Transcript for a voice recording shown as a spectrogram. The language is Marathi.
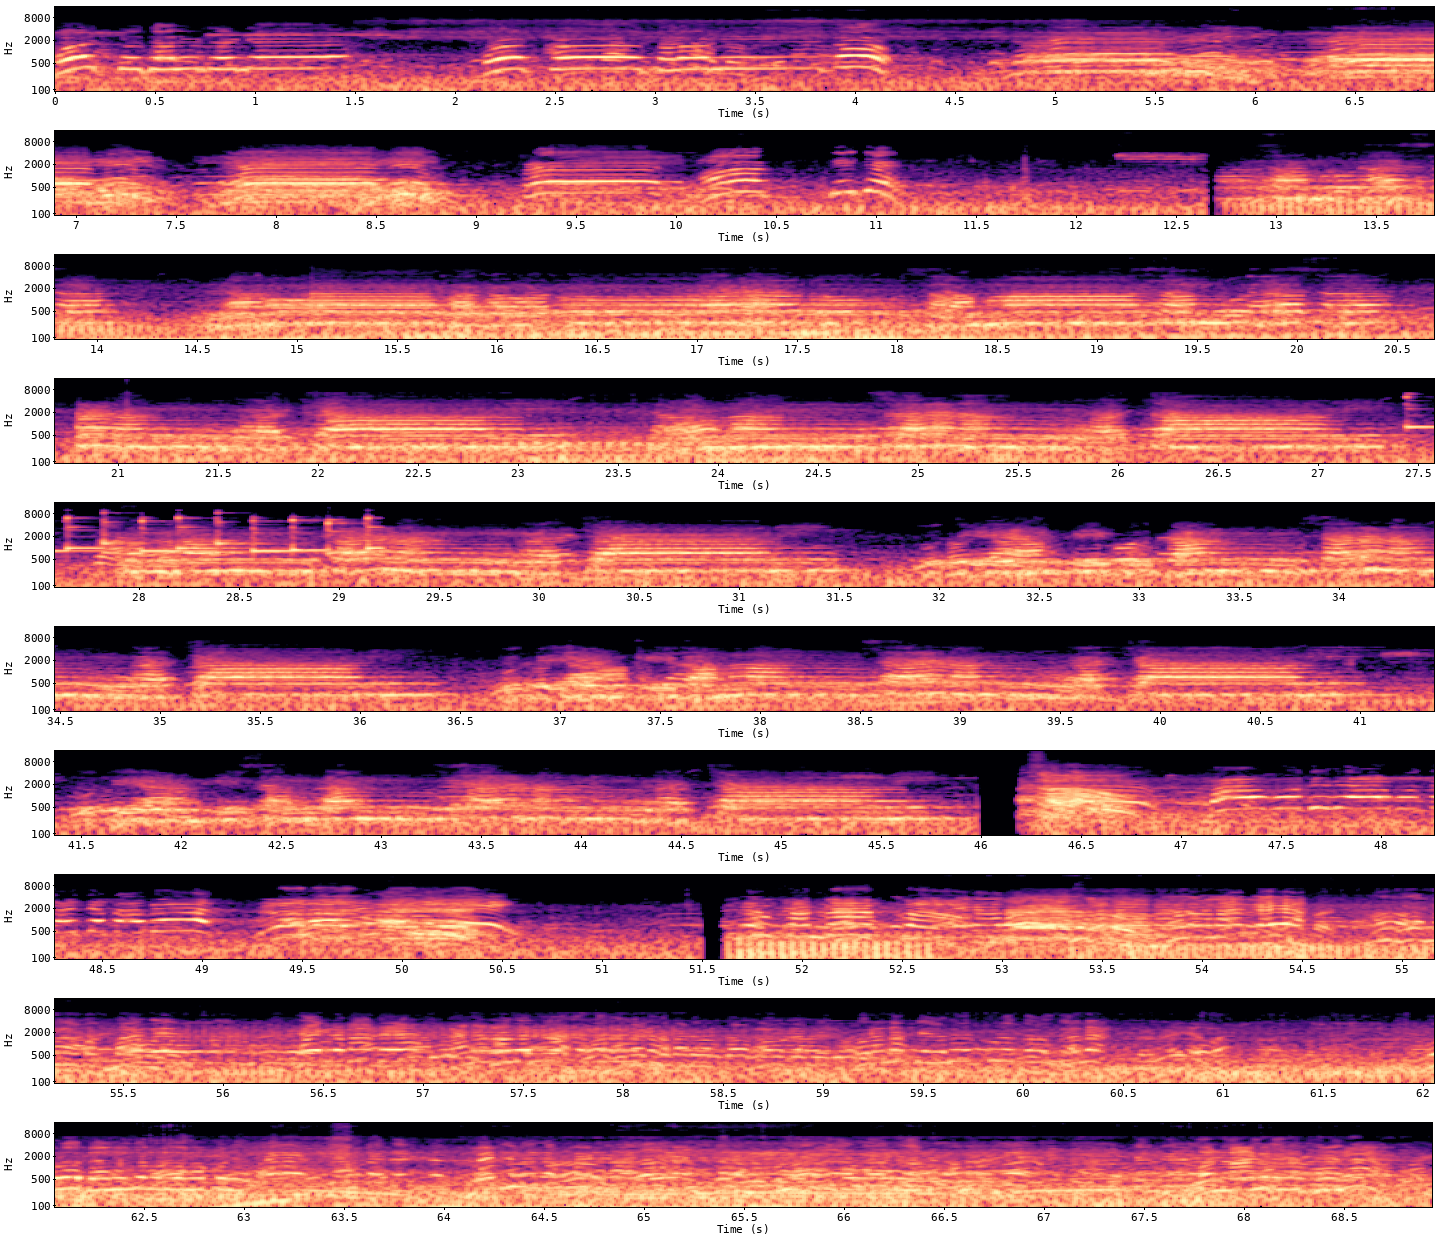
फौज को सैल्यूट देंगे फौज को सलामी दो द्वितीयम्पि बुद्धं शरणं गच्छामि द्वितीयम्पि धम्मं शरणं गच्छामि द्वितीयम्पि संघं शरणं गच्छामि मोदी बिहार मुद्द्याच्या ताब्यात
